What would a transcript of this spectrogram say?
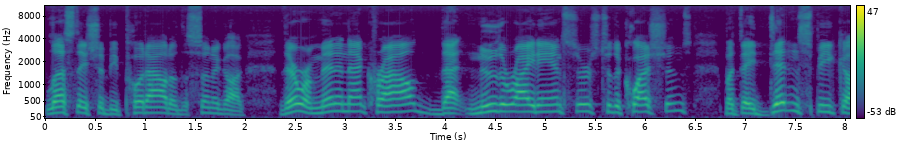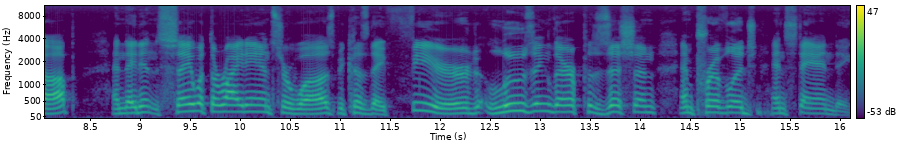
lest they should be put out of the synagogue. There were men in that crowd that knew the right answers to the questions, but they didn't speak up and they didn't say what the right answer was because they feared losing their position and privilege and standing.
